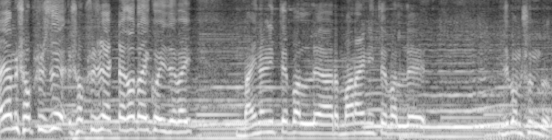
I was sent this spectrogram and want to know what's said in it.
তাই আমি সবশেষে সবশেষে একটা কথাই কই যে ভাই, মাইনা নিতে পারলে আর মানায় নিতে পারলে জীবন সুন্দর।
